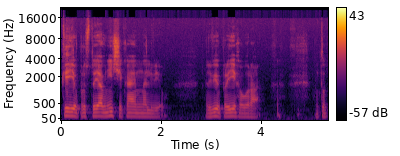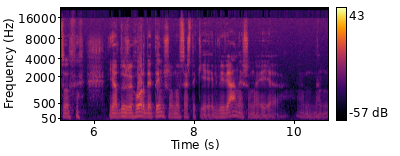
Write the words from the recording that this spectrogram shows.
Київ простояв ніч, чекаємо на Львів. Львів приїхав, ура. Ну, Тобто я дуже гордий тим, що ми все ж таки львів'яни, що ми є. ем,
